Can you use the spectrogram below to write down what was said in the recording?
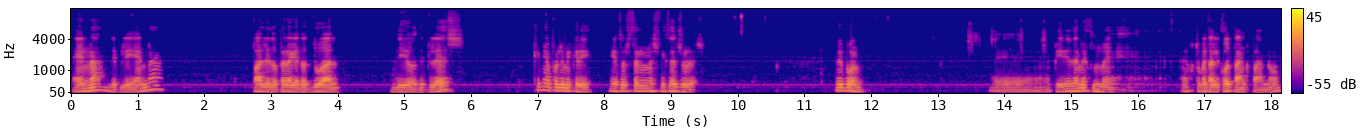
ένα, διπλή ένα, πάλι εδώ πέρα για το dual δύο διπλές και μια πολύ μικρή για αυτούς που θέλουν σφιχτές τζούρες. Λοιπόν, ε, επειδή δεν έχουμε Έχω το μεταλλικό τάγκ πάνω.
